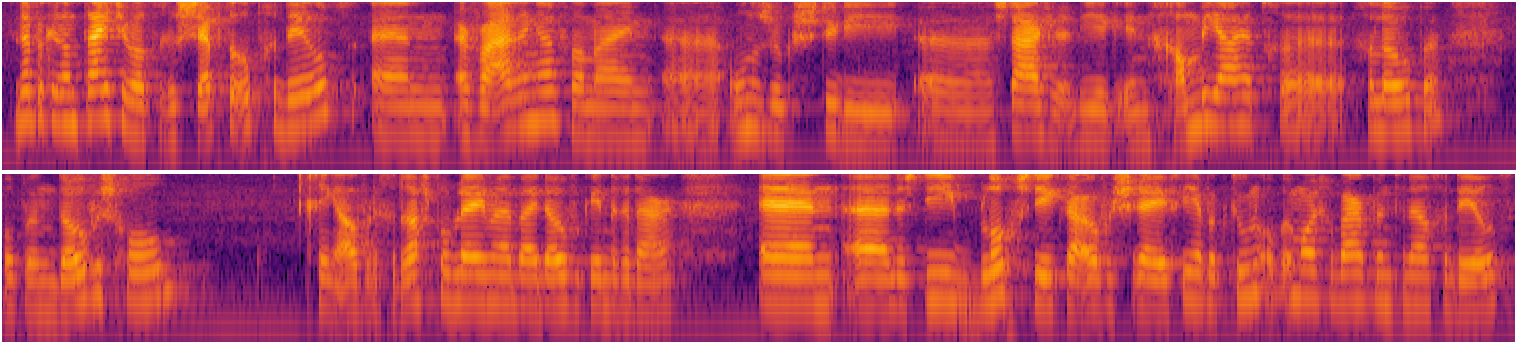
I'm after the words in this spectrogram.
Toen heb ik er een tijdje wat recepten op gedeeld en ervaringen van mijn uh, onderzoeksstudie uh, stage die ik in Gambia heb ge gelopen op een dovenschool. Ging over de gedragsproblemen bij dove kinderen daar. En uh, dus die blogs die ik daarover schreef, die heb ik toen op eenmooigebaar.nl gedeeld.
